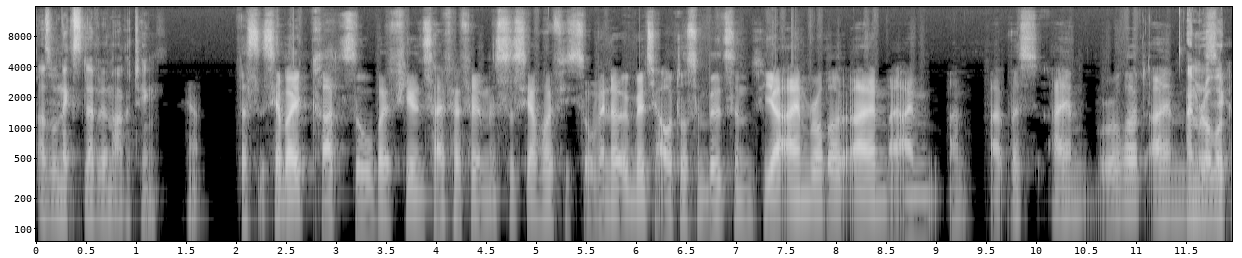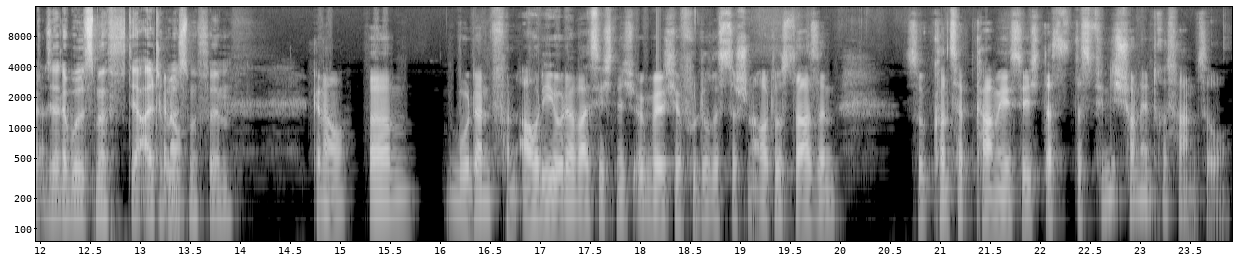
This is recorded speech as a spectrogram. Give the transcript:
Also Next Level Marketing. Ja. Das ist ja bei gerade so bei vielen Sci-Fi-Filmen ist es ja häufig so, wenn da irgendwelche Autos im Bild sind, hier I'm Robot, I'm, I'm, I'm, I'm was? I'm Robot, I'm, I'm Robot, der, der Will Smith, der alte Genau. Will Smith-Film. Genau. Ähm, wo dann von Audi oder weiß ich nicht, irgendwelche futuristischen Autos da sind, so Concept-Car-mäßig, das, das finde ich schon interessant so.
